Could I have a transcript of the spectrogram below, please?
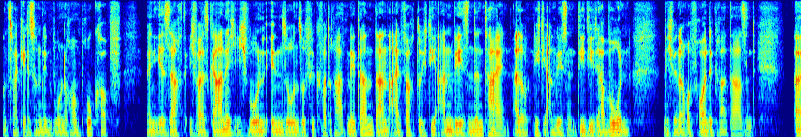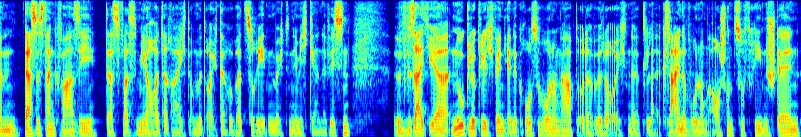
Und zwar geht es um den Wohnraum pro Kopf. Wenn ihr sagt, ich weiß gar nicht, ich wohne in so und so viel Quadratmetern, dann einfach durch die Anwesenden teilen. Also nicht die Anwesenden, die, die da wohnen. Nicht, wenn eure Freunde gerade da sind. Ähm, das ist dann quasi das, was mir heute reicht, um mit euch darüber zu reden. Möchte nämlich gerne wissen, Seid ihr nur glücklich, wenn ihr eine große Wohnung habt oder würde euch eine kleine Wohnung auch schon zufriedenstellen?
